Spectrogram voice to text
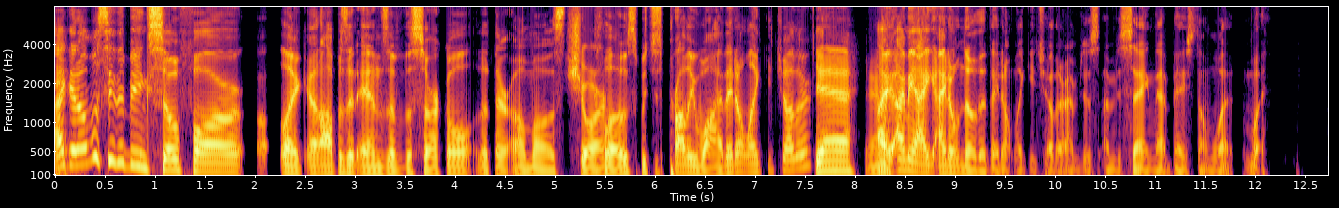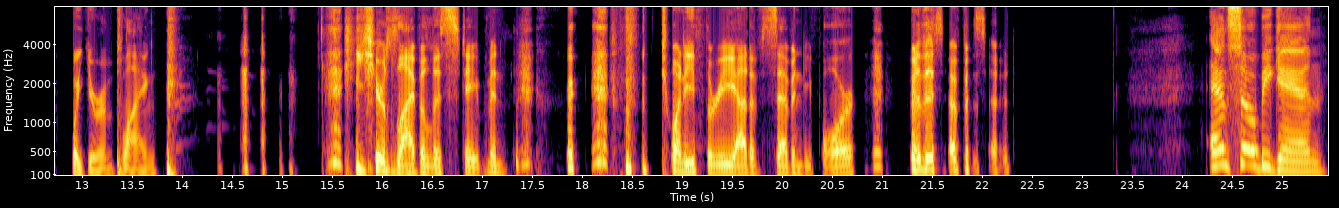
I can almost see them being so far uh, like at opposite ends of the circle that they're almost Sure. close, which is probably why they don't like each other. Yeah. yeah. I, I mean, I, I don't know that they don't like each other. I'm just I'm just saying that based on what what what you're implying. Your libelous statement 23 out of 74 for this episode. And so began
